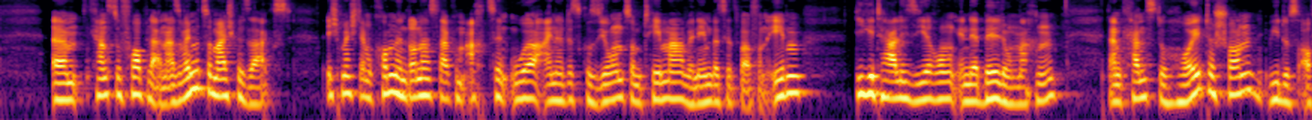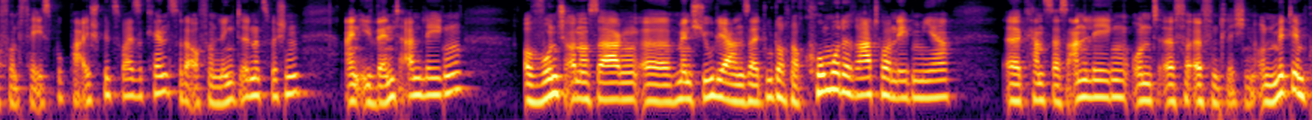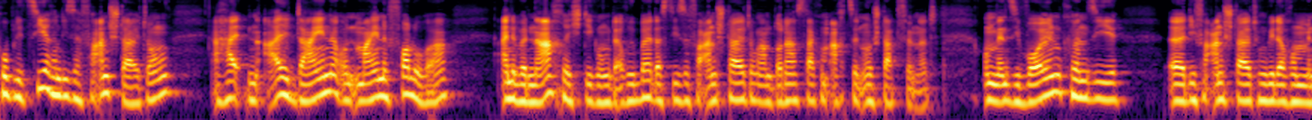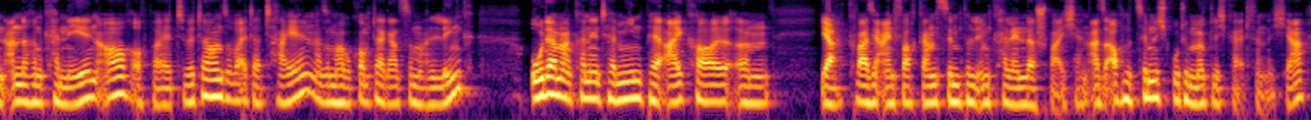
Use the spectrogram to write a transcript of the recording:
ähm, kannst du vorplanen. Also wenn du zum Beispiel sagst, ich möchte am kommenden Donnerstag um 18 Uhr eine Diskussion zum Thema, wir nehmen das jetzt mal von eben, Digitalisierung in der Bildung machen, dann kannst du heute schon, wie du es auch von Facebook beispielsweise kennst oder auch von LinkedIn inzwischen, ein Event anlegen, auf Wunsch auch noch sagen, äh, Mensch Julian, sei du doch noch Co-Moderator neben mir, äh, kannst das anlegen und äh, veröffentlichen. Und mit dem Publizieren dieser Veranstaltung erhalten all deine und meine Follower eine Benachrichtigung darüber, dass diese Veranstaltung am Donnerstag um 18 Uhr stattfindet. Und wenn sie wollen, können sie äh, die Veranstaltung wiederum in anderen Kanälen auch, auch bei Twitter und so weiter, teilen. Also man bekommt da ganz normal einen Link. Oder man kann den Termin per iCall ähm, ja quasi einfach ganz simpel im Kalender speichern. Also auch eine ziemlich gute Möglichkeit, finde ich, ja.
